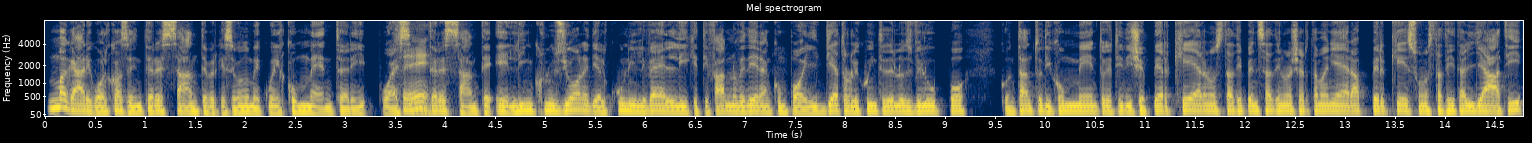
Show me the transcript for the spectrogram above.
magari qualcosa di interessante perché secondo me quel commentary può essere sì. interessante e l'inclusione di alcuni livelli che ti fanno vedere anche un po' il dietro le quinte dello sviluppo con tanto di commento che ti dice perché erano stati pensati in una certa maniera, perché sono stati tagliati,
